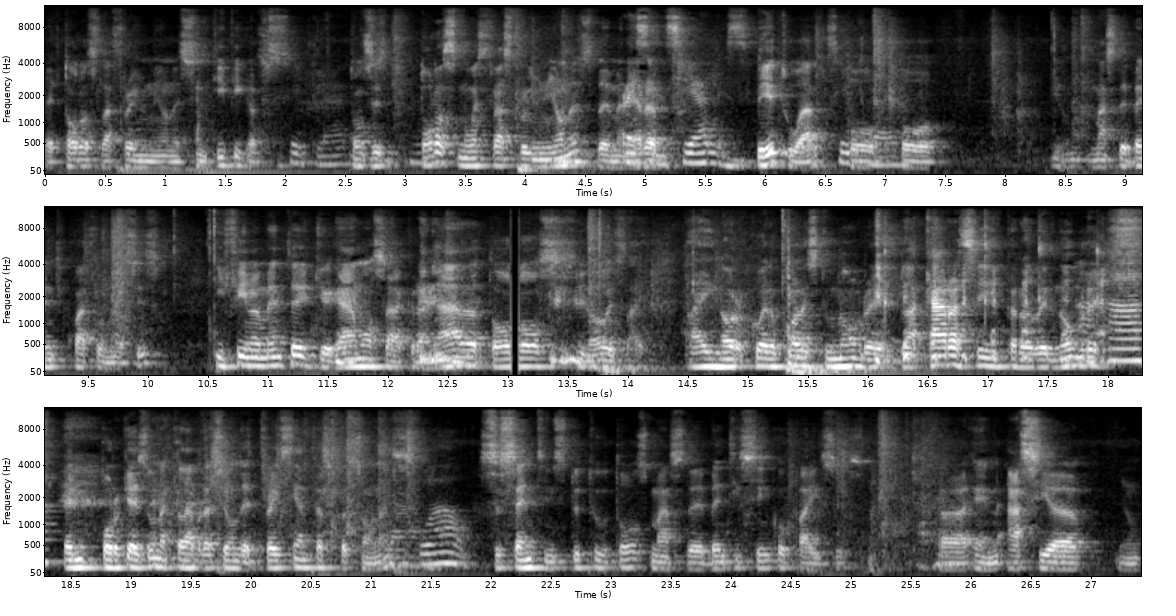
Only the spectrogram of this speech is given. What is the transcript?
de todas las reuniones científicas. Entonces, todas nuestras reuniones de manera virtual por, más de 24 meses. Y finalmente llegamos a Granada, todos, you know, ay, no recuerdo cuál es tu nombre, la cara sí, pero el nombre, porque es una colaboración de 300 personas, 60 institutos, más de 25 países, uh, en Asia, you know,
